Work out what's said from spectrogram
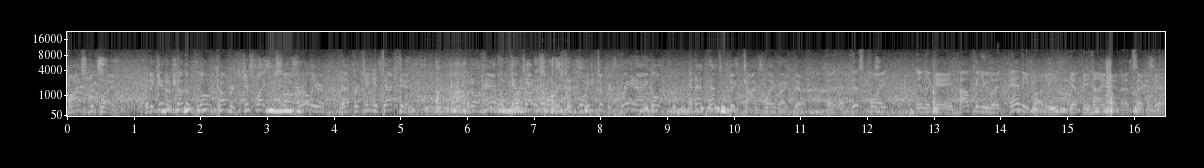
Monster play. But again, another blown coverage, just like we saw earlier that Virginia Tech did. But O'Hanlon gets on his horse, and boy, he took a great angle, and that, that's a big-time play right there. And at this point in the game, how can you let anybody get behind you in that secondary?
